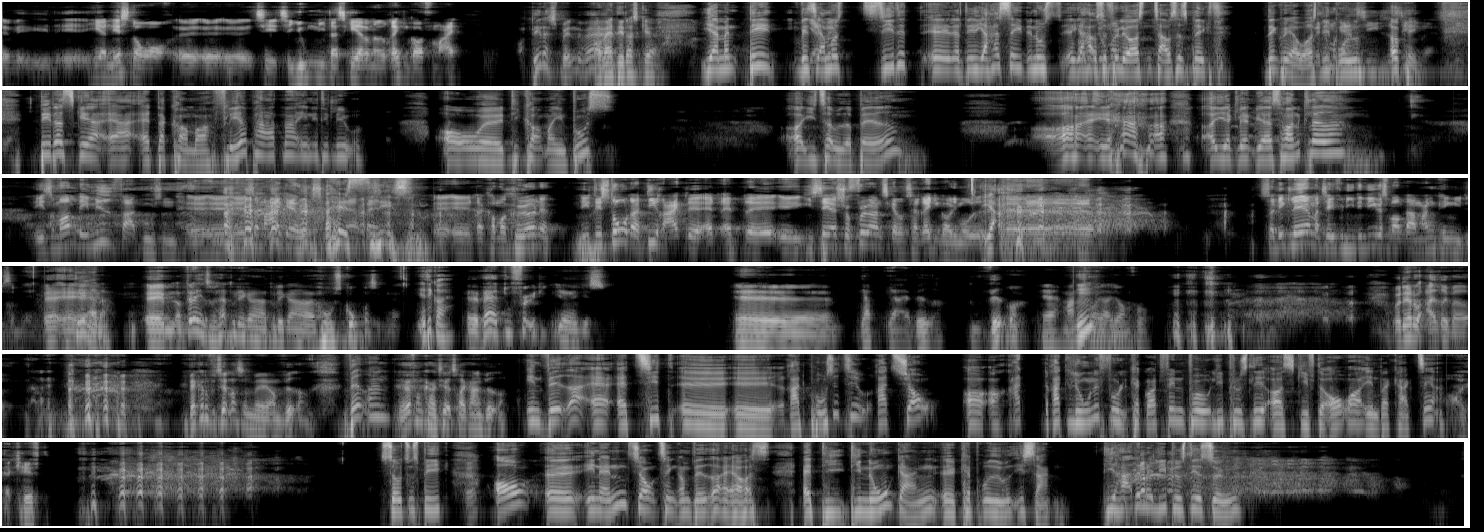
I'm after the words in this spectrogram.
øh, her næste år øh, øh, til, til juni, der sker der noget rigtig godt for mig. Og det er da spændende. Hvad Og hvad er det, der sker? Jamen, det, hvis jeg Jamen- må sige det, øh, eller det, jeg har set det nu, jeg har jo selvfølgelig også en tavshedspligt. Den kunne jeg jo også lige må sige det, sig Okay. det. Det. Der sker, er, at der kommer flere partnere ind i dit liv, og øh, de kommer i en bus, og I tager ud at bade, og, ja, og I har glemt jeres håndklæder. Det er som om, det er middelfartbussen, øh, øh, så meget kan jeg huske. Præcis. øh, øh, der kommer kørende. Det, det stod der direkte, at, at øh, især chaufføren skal du tage rigtig godt imod. Ja. Øh, øh, så det glæder jeg mig til, fordi det virker som om, der er mange penge i det simpelthen. Ja, ja, ja. Det er der. Øhm, og det er interessant, du lægger, du lægger horoskoper simpelthen. Ja, det gør jeg. Øh, hvad er du født i, uh, Jes? Øh, jeg, jeg er vedder. Du ved mig. Ja, mange mm. tror, jeg er jomfru. Og det har du aldrig været. hvad kan du fortælle os om, øh, om vædder? Vædderen. Hvad for en karakter trækker en vædder? En vædder er, er tit øh, øh, ret positiv, ret sjov og, og ret, ret lunefuld. Kan godt finde på lige pludselig at skifte over og ændre karakter. Hold da kæft. so to speak. Ja. Og øh, en anden sjov ting om vædder er også, at de, de nogle gange øh, kan bryde ud i sang. De har det med lige pludselig at synge.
